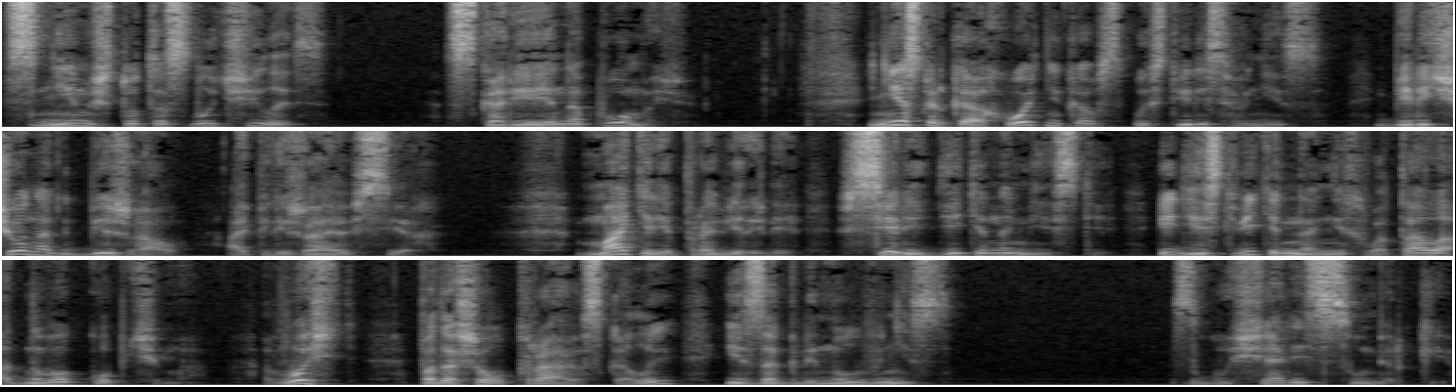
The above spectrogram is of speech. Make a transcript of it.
С ним что-то случилось. Скорее на помощь. Несколько охотников спустились вниз. Беречонок бежал, опережая всех. Матери проверили, все ли дети на месте, и действительно не хватало одного копчима. Вождь подошел к краю скалы и заглянул вниз. Сгущались сумерки.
